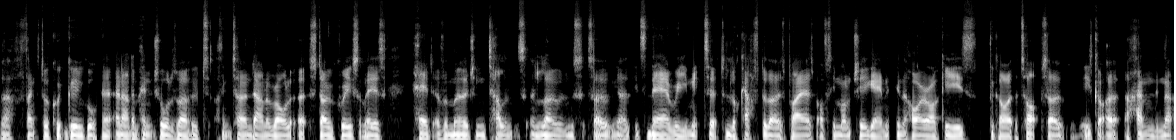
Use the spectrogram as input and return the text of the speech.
uh, thanks to a quick Google, uh, and Adam Henshall as well, who t- I think turned down a role at Stoke recently as head of emerging talents and loans. So you know it's their remit to, to look after those players. But obviously Monchi again in the hierarchy is the guy at the top, so he's got a, a, hand in that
